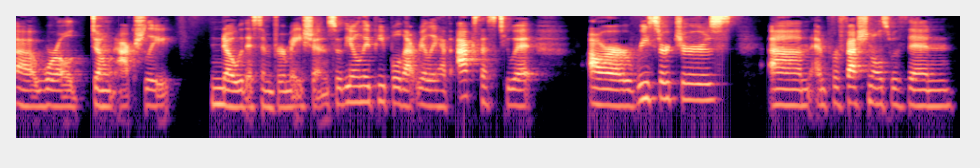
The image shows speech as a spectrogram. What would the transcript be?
uh, world don't actually know this information. So the only people that really have access to it are researchers um, and professionals within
